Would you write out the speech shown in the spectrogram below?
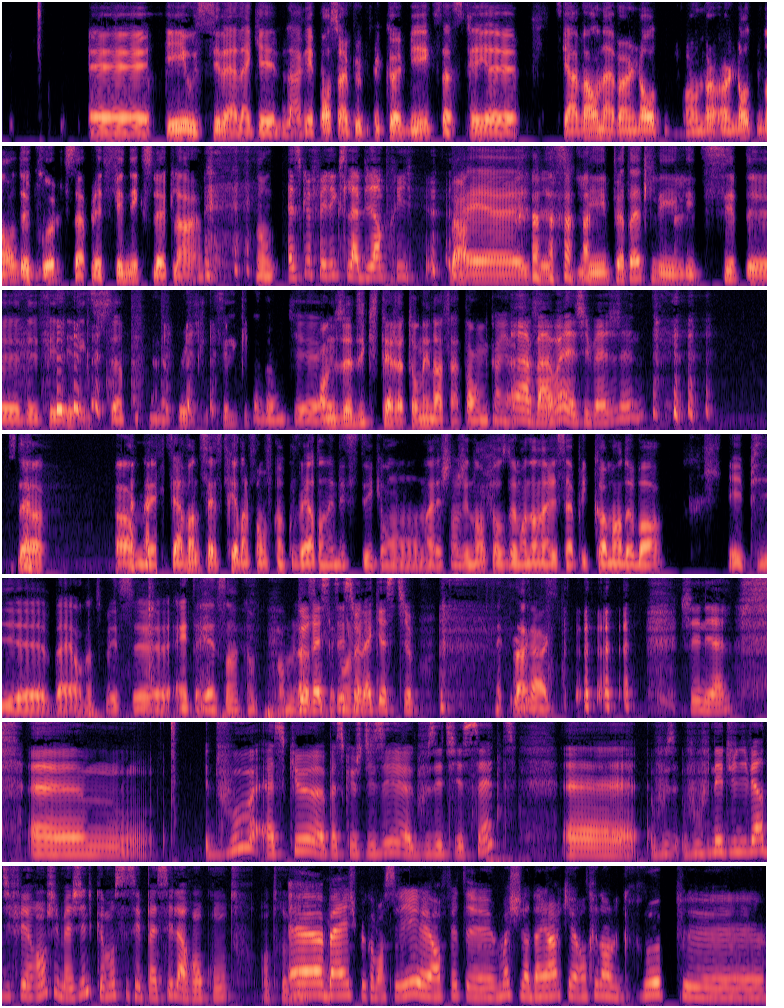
Euh, et aussi la, la, la réponse un peu plus comique, ça serait euh, parce qu'avant on avait un autre on a un autre nom de groupe qui s'appelait Phoenix Leclerc. Donc Est-ce que Félix l'a bien pris? Ben, euh, je suis les- peut-être les, les disciples de, de Félix sont un peu critiques. Donc euh, On nous a dit qu'il s'était retourné dans sa tombe quand il a Ah fait bah ça. ouais, j'imagine. ça, on a- c'est avant de s'inscrire dans le fond Francouverte, on a décidé qu'on allait changer de nom, puis on se demandait on allait s'appeler Comment de bord. Et puis euh, ben on a trouvé ça intéressant comme De formulation. rester Fait qu'on sur l'a- question. Exact. Exact. Génial. Euh, vous, est-ce que, parce que je disais euh, que vous étiez sept, euh, vous, vous venez d'univers différents, j'imagine. Comment ça s'est passé la rencontre entre vous? Euh, ben, je peux commencer. Euh, En fait, euh, moi, je suis la dernière qui est rentrée dans le groupe. Euh,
